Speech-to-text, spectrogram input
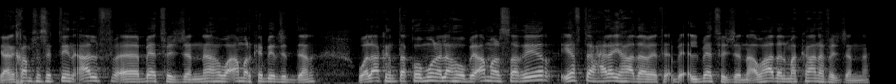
يعني 65 ألف آه، بيت في الجنة هو أمر كبير جدا. ولكن تقومون له بأمر صغير يفتح عليه هذا بيت- البيت في الجنة أو هذا المكان في الجنة.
